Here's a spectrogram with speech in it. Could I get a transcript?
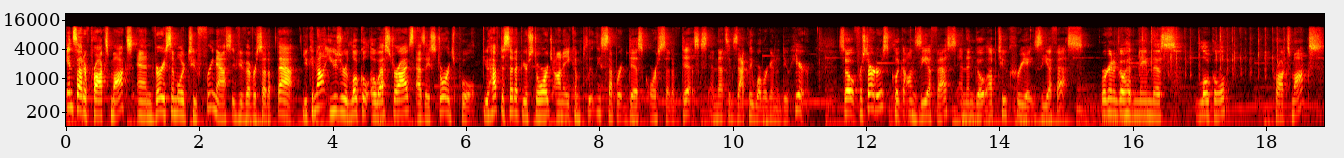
Inside of Proxmox, and very similar to FreeNAS if you've ever set up that, you cannot use your local OS drives as a storage pool. You have to set up your storage on a completely separate disk or set of disks, and that's exactly what we're going to do here. So for starters, click on ZFS and then go up to Create ZFS. We're going to go ahead and name this Local Proxmox.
